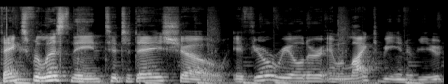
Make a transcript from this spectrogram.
Thanks for listening to today's show. If you're a realtor and would like to be interviewed,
